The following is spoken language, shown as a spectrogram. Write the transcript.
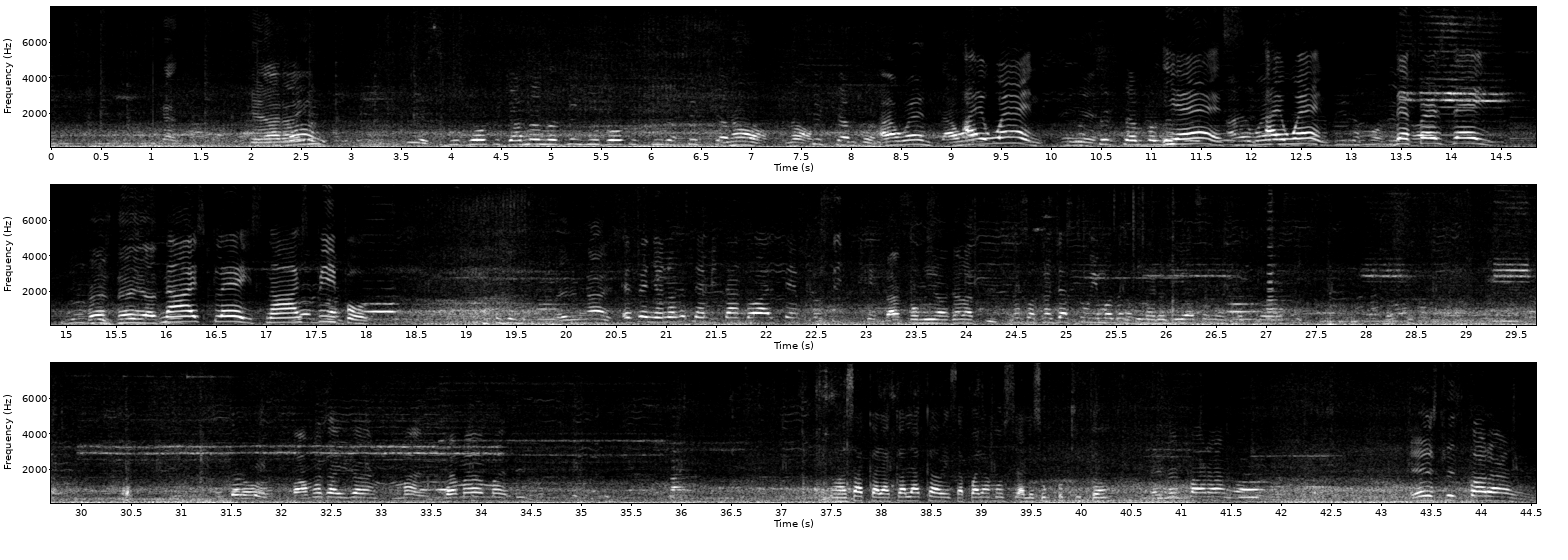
quedar ahí. Yes. You go to Jama Masjid, you go to see the Sikh temple. No, no. Sikh temple. I went, I went. I went. Yes. Sikh temple. Yes, I went. I went. The first day. First day, I Nice place, nice people. very nice. El Señor nos está invitando al templo Sikh. Da comida gratis. Nosotros ya estuvimos los primeros días en el templo Sikh. Entonces, vamos a ir a más, llama más. vamos a sacar acá la cabeza para mostrarles un poquito. Ese es Parang. Este es Parang.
